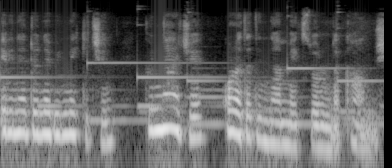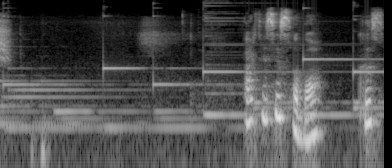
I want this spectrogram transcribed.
evine dönebilmek için günlerce orada dinlenmek zorunda kalmış. Ertesi sabah kız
